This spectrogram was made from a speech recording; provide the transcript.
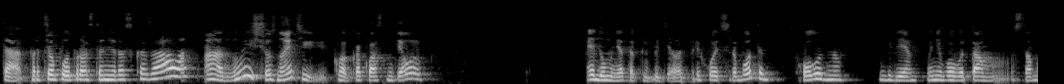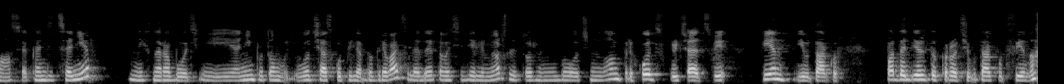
Так, про теплую просто не рассказала. А, ну еще, знаете, как классно делают Эда у меня так любит делать. Приходит с работы, холодно, где у него вот там сломался кондиционер у них на работе, и они потом, вот сейчас купили обогреватель, а до этого сидели, мерзли, тоже не было очень, он приходит, включает фен и вот так вот под одежду, короче, вот так вот феном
